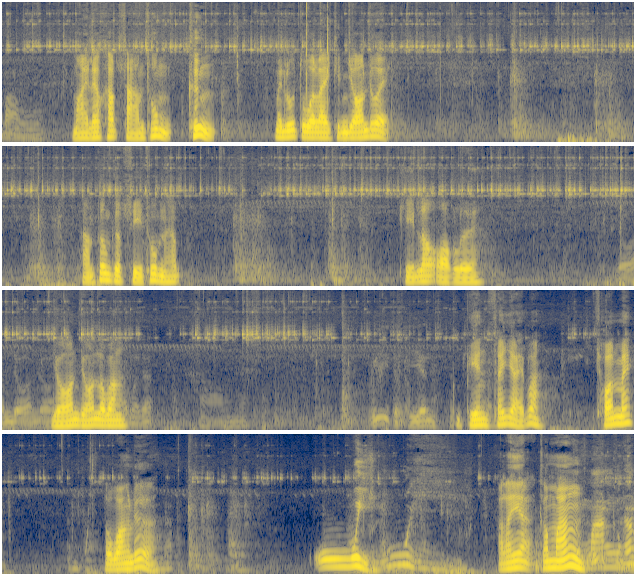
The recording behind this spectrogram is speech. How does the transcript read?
เบามาแล้วครับสามทุ่มครึ่ง ไม่รู้ตัวอะไรกินย้อนด้วย สามทุ่มเกือบสี่ทุ่มนะครับกินเราออกเลย ย้อนย้อนย้อนย้อนระวังมาแล้ววิตะเพียนเพียนไซส์ใหญ่ป่ะ ช้อนไหม ระวังเด้อโอ้ยอุ้ยอะไรอะกระมังมังครับ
